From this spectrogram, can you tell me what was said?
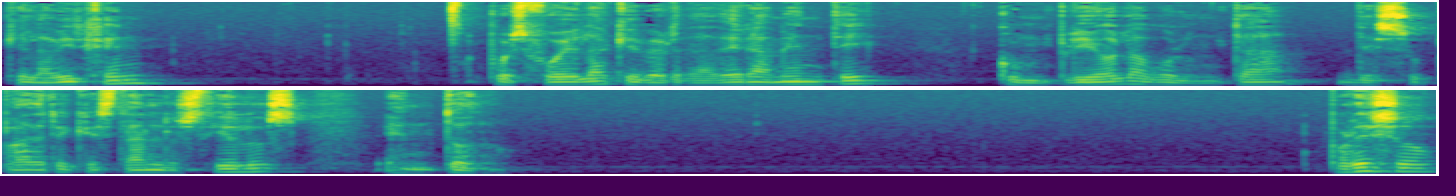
que la Virgen pues fue la que verdaderamente cumplió la voluntad de su Padre que está en los cielos en todo. Por eso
